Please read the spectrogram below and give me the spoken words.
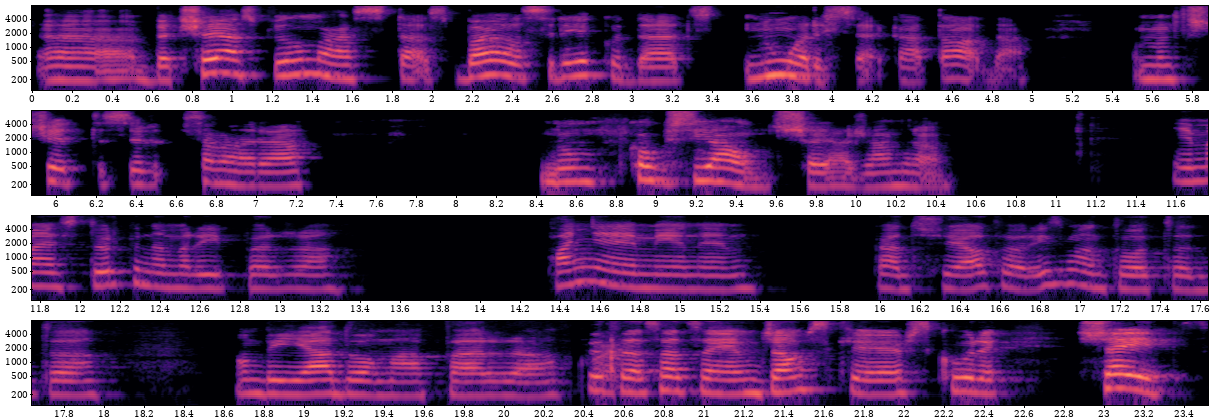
Uh, bet šajās filmās tās bailes ir iekodētas norisē kā tādā. Un man šķiet, tas ir samērā nu, kaut kas jauns šajā žanrā. Ja mēs turpinām arī par uh, paņēmieniem, kādu šie autori izmanto, tad uh, man bija jādomā par uh, tā saucamajiem jumpscares, kuri šeit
